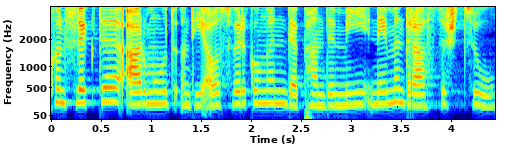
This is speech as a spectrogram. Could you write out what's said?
Konflikte, Armut und die Auswirkungen der Pandemie nehmen drastisch zu,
